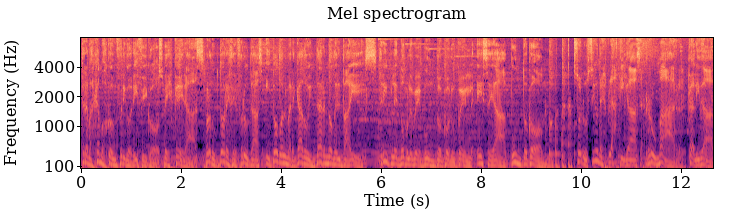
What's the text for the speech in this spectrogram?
Trabajamos con frigoríficos, pesqueras, productores de frutas y todo el mercado interno del país. www.corupelsa.com Soluciones plásticas Rumar. Calidad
